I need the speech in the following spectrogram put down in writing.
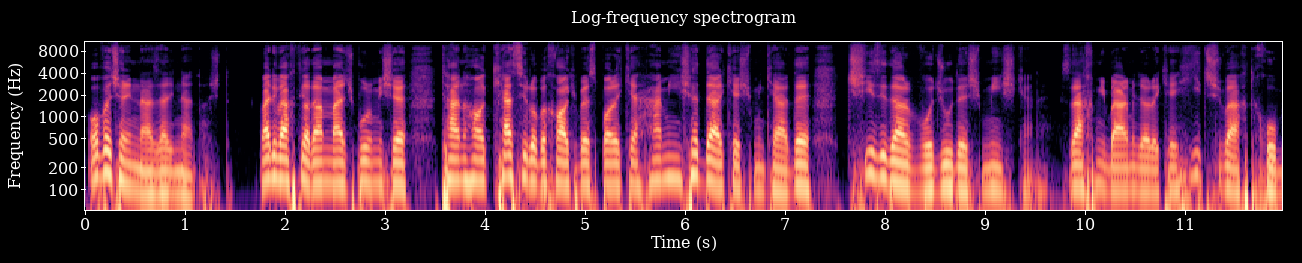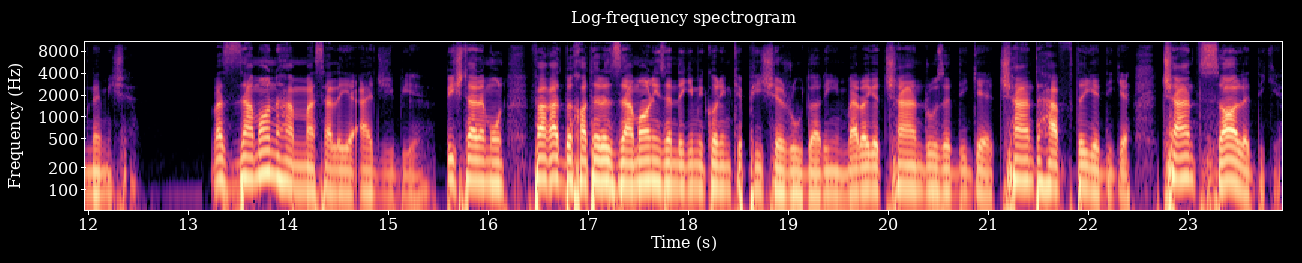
اوه چنین نظری نداشت. ولی وقتی آدم مجبور میشه تنها کسی رو به خاک بسپاره که همیشه درکش می‌کرده چیزی در وجودش میشکنه. زخمی برمیداره که هیچ وقت خوب نمیشه. و زمان هم مسئله عجیبیه. بیشترمون فقط به خاطر زمانی زندگی می‌کنیم که پیش رو داریم. برای چند روز دیگه چند هفته دیگه چند سال دیگه.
